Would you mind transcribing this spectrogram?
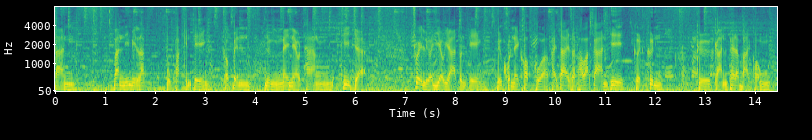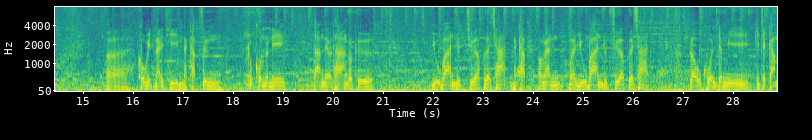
การบ้านนี้มีรักปลูกผักกินเอง ก็เป็นหนึ่งในแนวทางที่จะ ช่วยเหลือเยียวยาตนเอง หรือคนในครอบครัวภายใต้สภาวะการที่เกิดขึ้น คือการแพร่ระบาดของโควิด -19 นะครับ ซึ่งทุกคนวันนี้ตามแนวทางก็คืออยู่บ้านหยุดเชื้อเพื่อชาตินะครับ เพราะงั้นเมื่ออยู่บ้านหยุดเชื้อเพื่อชาติ เราควรจะมีกิจกรรม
